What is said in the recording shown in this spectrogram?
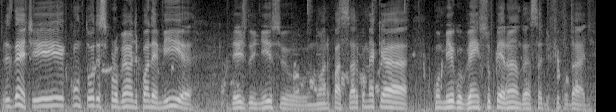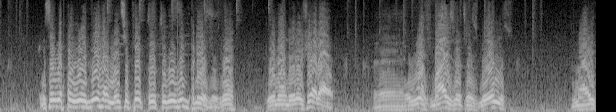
presidente, e com todo esse problema de pandemia, desde o início, no ano passado, como é que a Comigo vem superando essa dificuldade? O da pandemia realmente afetou todas as empresas, né? De uma maneira geral. É, umas mais, outras menos, mas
